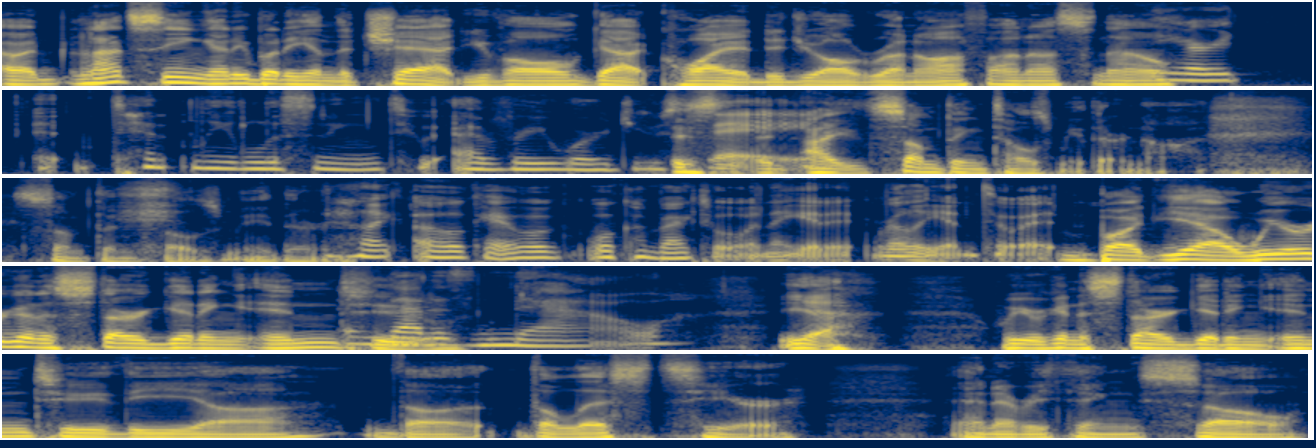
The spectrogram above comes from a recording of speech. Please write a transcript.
I'm not seeing anybody in the chat. You've all got quiet. Did you all run off on us now? They are intently listening to every word you Is- say. I, something tells me they're not. Something tells me they're. Like, oh, okay, we'll, we'll come back to it when I get it really into it. But yeah, we were going to start getting into. And that is now. Yeah, we were going to start getting into the uh, the the lists here and everything. So,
